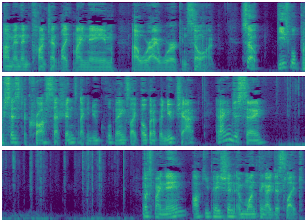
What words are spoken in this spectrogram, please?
um, and then content like my name, uh, where I work, and so on. So these will persist across sessions, and I can do cool things like open up a new chat, and I can just say, what's my name, occupation, and one thing I dislike.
